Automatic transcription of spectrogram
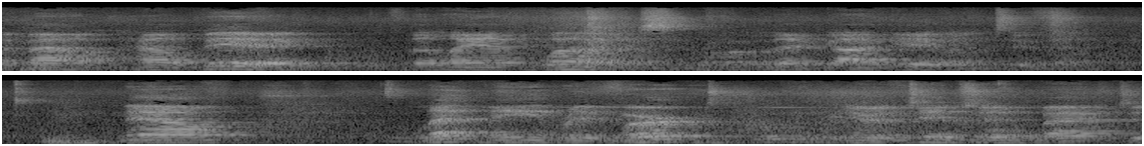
about how big the land was that God gave unto them. Now, let me revert your attention back to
